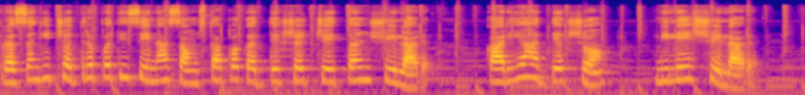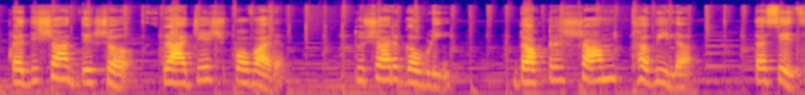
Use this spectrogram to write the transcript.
प्रसंगी छत्रपती सेना संस्थापक अध्यक्ष चेतन शेलार कार्याध्यक्ष निलेश शेलार प्रदेशाध्यक्ष राजेश पवार तुषार गवळी डॉक्टर श्याम थविल तसेच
